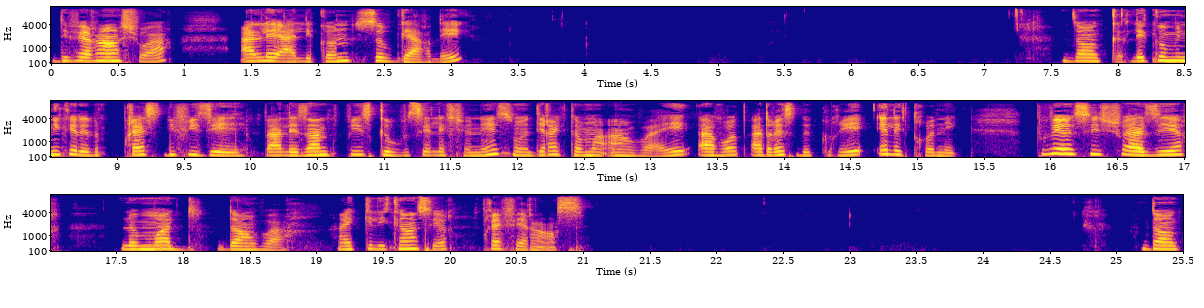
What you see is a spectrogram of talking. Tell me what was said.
différents choix, allez à l'icône sauvegarder. Donc, les communiqués de presse diffusés par les entreprises que vous sélectionnez sont directement envoyés à votre adresse de courrier électronique. Vous pouvez aussi choisir le mode d'envoi en cliquant sur Donc,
